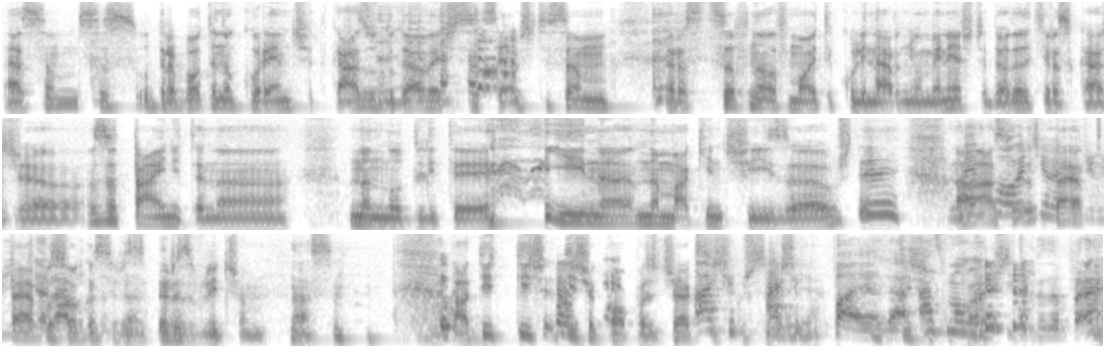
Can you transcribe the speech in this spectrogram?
Аз съм с отработено коремче. Така, аз от тогава вече съвсем ще съм разцъфнал в моите кулинарни умения. Ще дойда да ти разкажа за тайните на, на нудлите и на, на макен чиза. Въобще, аз в тая, тая посока се раз, развличам. Аз. А ти, ти, ти, ти ще копаш, Джак. Аз ще, ще, ще копая, да. Аз мога да го направя.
